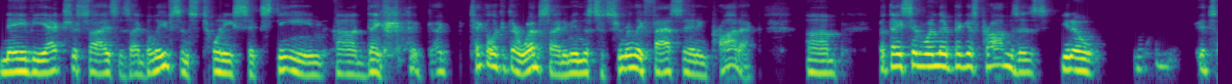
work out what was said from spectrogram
Navy exercises, I believe, since 2016. Uh, they take a look at their website. I mean, this is a really fascinating product. Um, but they said one of their biggest problems is, you know, it's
